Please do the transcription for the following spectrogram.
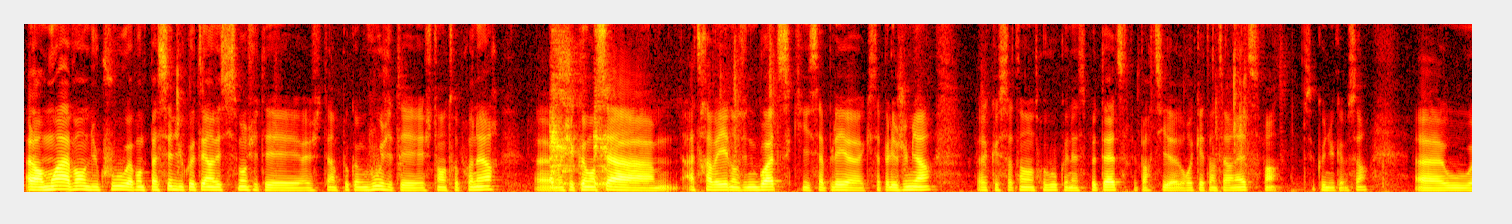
Alors moi, avant, du coup, avant de passer du côté investissement, j'étais un peu comme vous, j'étais entrepreneur. Euh, j'ai commencé à, travailler dans une boîte qui s'appelait euh, qui s'appelait Jumia, euh, que certains d'entre vous connaissent peut-être. Ça fait partie de Rocket Internet. Enfin, c'est connu comme ça. où,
